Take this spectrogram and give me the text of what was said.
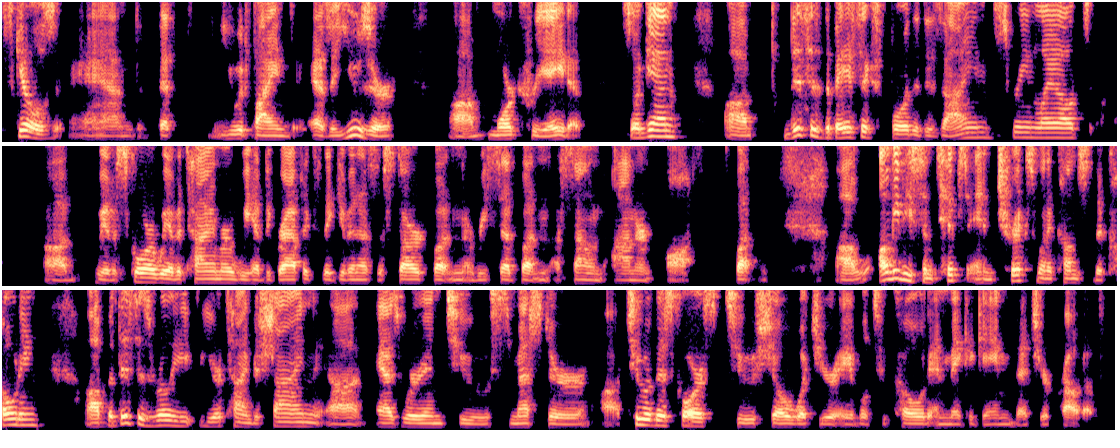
skills and that you would find as a user um, more creative. So again, uh, this is the basics for the design screen layout. Uh, we have a score, we have a timer, we have the graphics. They've given us a start button, a reset button, a sound on and off button. Uh, I'll give you some tips and tricks when it comes to the coding. Uh, but this is really your time to shine uh, as we're into semester uh, two of this course to show what you're able to code and make a game that you're proud of.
